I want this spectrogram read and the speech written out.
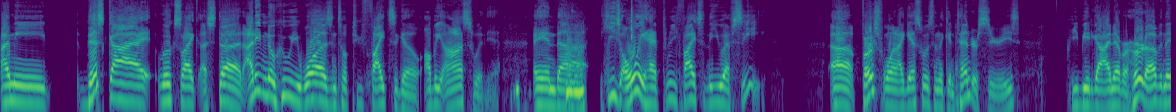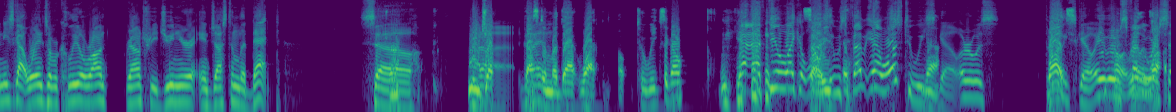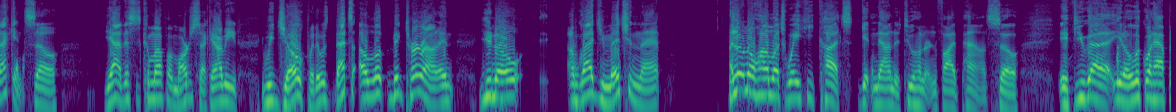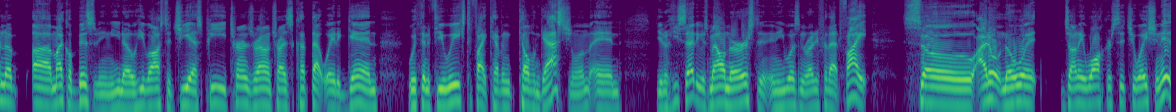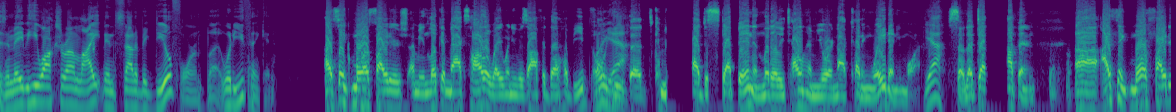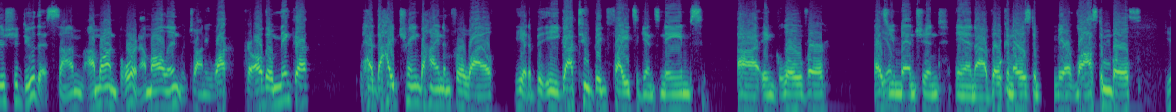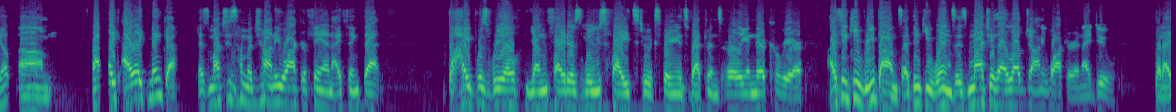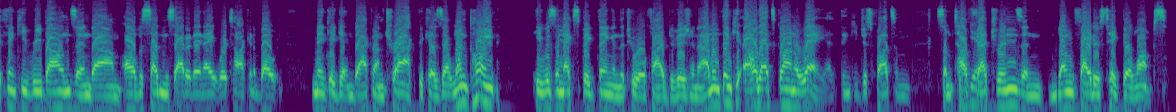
I mean, this guy looks like a stud. I didn't even know who he was until two fights ago. I'll be honest with you. And uh, mm-hmm. he's only had three fights in the UFC. Uh, first one, I guess, was in the contender series. He beat a guy I never heard of, and then he's got wins over Khalil Round- Rountree Jr. and Justin Ledet. So, We uh, Justin. Ledet, what, oh, two weeks ago? yeah, I feel like it was. So it was Feb- yeah, it was two weeks Yeah. ago, or it was three Was. weeks ago. It, it No, was it February second. So, yeah, this is coming up on March second. I mean, we joke, but it was that's a big turnaround, and you know, I'm glad you mentioned that. I don't know how much weight he cuts getting down to 205 pounds. So if you got to, you know, look what happened to uh, Michael Bisping. You know, he lost to GSP, turns around, tries to cut that weight again within a few weeks to fight Kevin Kelvin Gastelum, and you know he said he was malnourished and, and he wasn't ready for that fight. So I don't know what Johnny Walker's situation is, and maybe he walks around light and it's not a big deal for him. But what are you thinking? I think more fighters. I mean, look at Max Holloway when he was offered the Khabib fight. Oh, yeah. He- the had to step in and literally tell him you are not cutting weight anymore. Yeah, So that doesn't happen. Uh, I think more fighters should do this. I'm I'm on board. I'm all in with Johnny Walker. Although Minka had the hype train behind him for a while. He had a he got two big fights against names uh, in Glover, as Yep. you mentioned, and uh, Volkan Ozdemir lost them both. yep, Um, I like I like Minka as much as I'm a Johnny Walker fan. I think that the hype was real. Young fighters lose fights to experienced veterans early in their career. I think he rebounds. I think he wins. As much as I love Johnny Walker, and I do, but I think he rebounds. And um, all of a sudden, Saturday night, we're talking about Minka getting back on track because at one point he was the next big thing in the 205 division. I don't think all that's gone away. I think he just fought some some tough Yeah. veterans and young fighters take their lumps.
